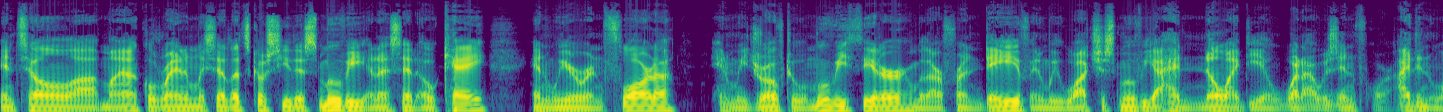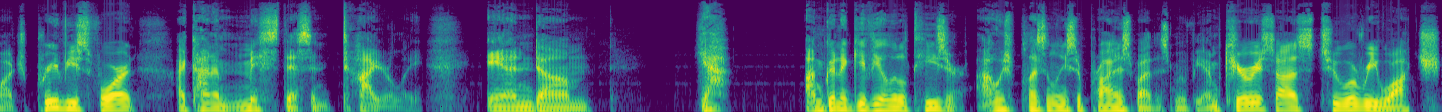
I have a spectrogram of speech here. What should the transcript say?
until uh, my uncle randomly said, Let's go see this movie. And I said, Okay. And we were in Florida and we drove to a movie theater with our friend Dave and we watched this movie. I had no idea what I was in for. I didn't watch previews for it. I kind of missed this entirely. And um, yeah, I'm going to give you a little teaser. I was pleasantly surprised by this movie. I'm curious as to a rewatch,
